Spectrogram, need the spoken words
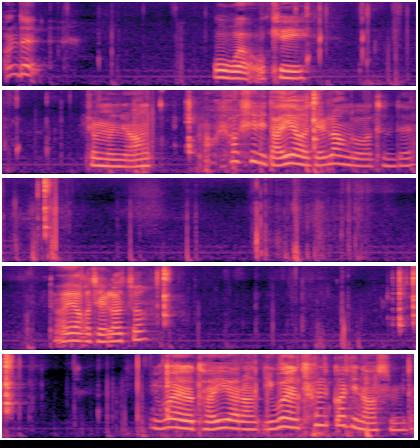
안 돼! 오, 뭐야, 오케이. 잠깐만요. 안, 확실히 다이아가 제일 나은 것 같은데. 다이아가 제일 낫죠? 이번에도 다이아랑 이번엔 철까지 나왔습니다.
